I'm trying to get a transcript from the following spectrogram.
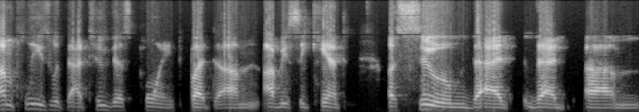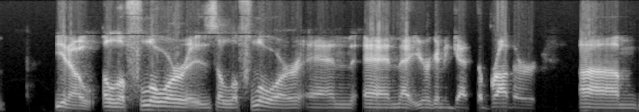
I'm pleased with that to this point, but um, obviously can't assume that that um, you know a LaFleur is a LaFleur, and and that you're going to get the brother. Um,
